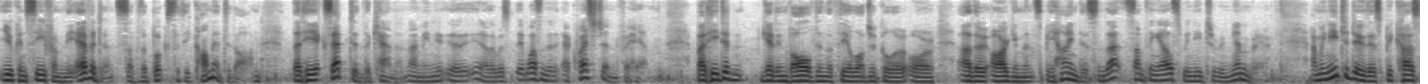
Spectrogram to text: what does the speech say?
you can see from the evidence of the books that he commented on that he accepted the canon. I mean, uh, you know, there was, it wasn't a question for him, but he didn't get involved in the theological or, or other arguments behind this. And that's something else we need to remember. And we need to do this because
